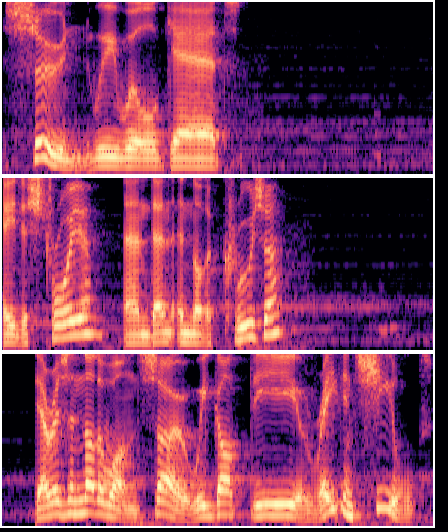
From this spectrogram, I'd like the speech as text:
soon we will get a destroyer, and then another cruiser. There is another one. So, we got the Radiant Shield.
